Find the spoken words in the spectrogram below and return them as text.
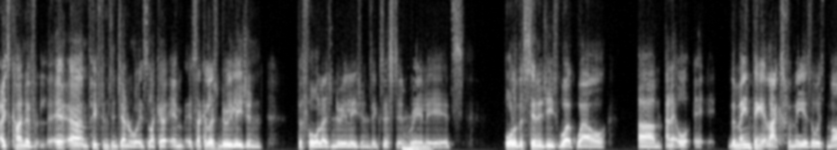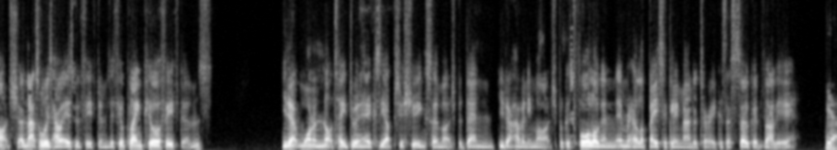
it's kind of um, fiefdoms in general is like a it's like a legendary legion before legendary legions existed. Mm-hmm. Really, it's all of the synergies work well, um, and it all. It, the main thing it lacks for me is always march, and that's always how it is with fiefdoms. If you're playing pure fiefdoms, you don't want to not take Duinhir because he ups your shooting so much, but then you don't have any march because Forlong and Imrahil are basically mandatory because they're so good value. Yeah,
